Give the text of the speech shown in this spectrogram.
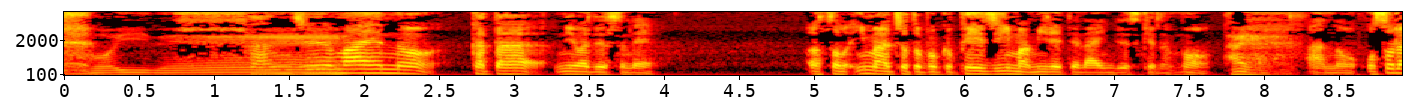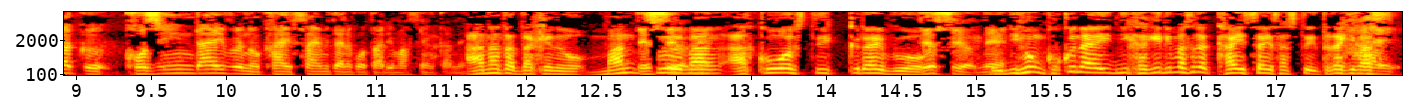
はすごいね。30万円の方にはですね、あその今ちょっと僕ページ今見れてないんですけども、はいはいはい。あの、おそらく個人ライブの開催みたいなことありませんかね。あなただけのマンツーマンアコースティックライブを、ですよねえ日本国内に限りますが開催させていただきます。はい。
